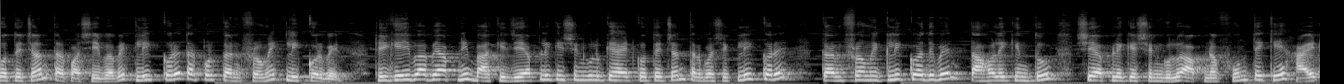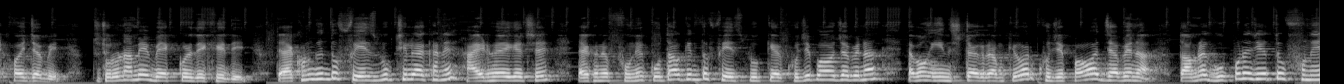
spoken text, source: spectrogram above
করতে চান, তার পাশে এইভাবে ক্লিক করে তারপর কনফার্মে ক্লিক করবেন। ঠিক এইভাবে আপনি বাকি যে অ্যাপ্লিকেশনগুলোকে হাইড করতে চান, তার পাশে ক্লিক করে কনফার্মে ক্লিক করে দেবেন তাহলে কিন্তু সেই অ্যাপ্লিকেশনগুলো আপনার ফোন থেকে হাইড হয়ে যাবে। তো চলুন আমি ব্যাক করে দেখিয়ে দিই। তো এখন কিন্তু ফেসবুক ছিল এখানে হাইড হয়ে গেছে। এখানে ফোনে কোথাও কিন্তু ফেসবুককে আর খুঁজে পাওয়া যাবে না এবং ইনস্টাগ্রামকেও আর খুঁজে পাওয়া যাবে না। তো আমরা গোপনে যেহেতু ফোনে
